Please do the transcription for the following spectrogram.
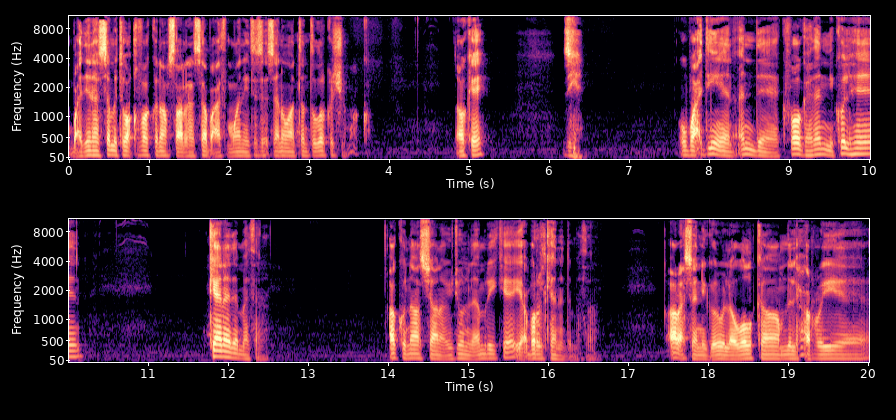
وبعدين هسه متوقفة كنا صار لها سبعة ثمانية تسع سنوات تنتظر كل شيء ماكو okay؟ زين. وبعدين عندك فوق هذني كلهن كندا مثلا. أكو ناس كانوا يجون لأمريكا يعبر لكندا مثلا. عشان يقولوا له ويلكم للحرية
